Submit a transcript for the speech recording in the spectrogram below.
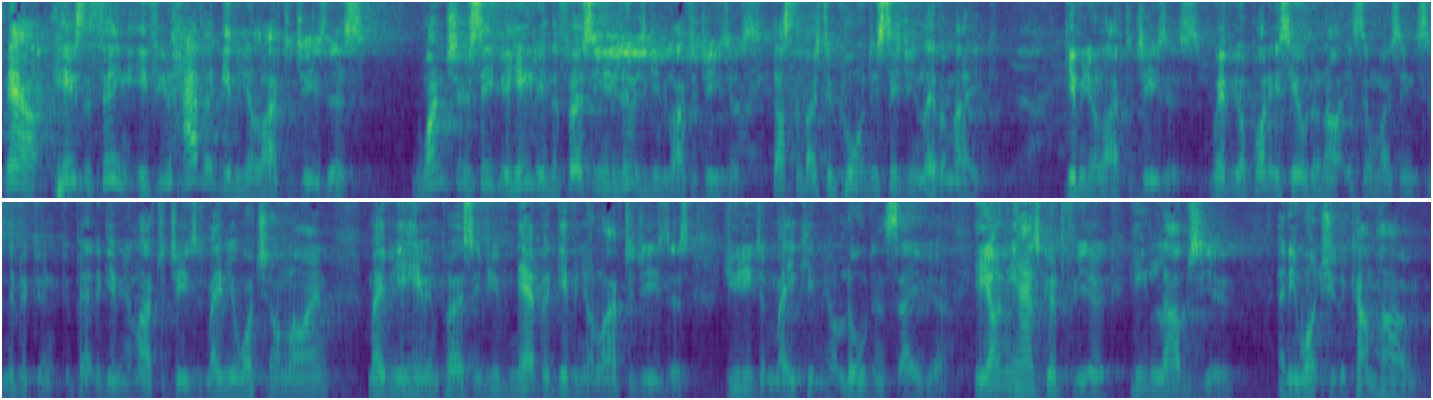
Now, here's the thing if you haven't given your life to Jesus, once you receive your healing, the first thing you do is give your life to Jesus. That's the most important decision you'll ever make giving your life to Jesus. Whether your body is healed or not is almost insignificant compared to giving your life to Jesus. Maybe you're watching online, maybe you're here in person. If you've never given your life to Jesus, you need to make him your Lord and Savior. He only has good for you, He loves you. And He wants you to come home.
